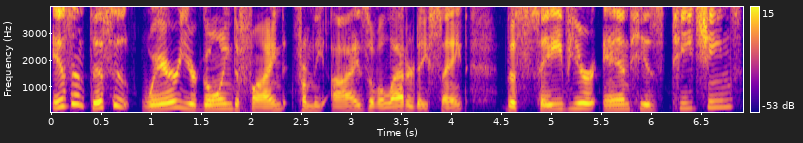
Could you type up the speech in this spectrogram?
Isn't this where you're going to find, from the eyes of a Latter day Saint, the Savior and his teachings?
